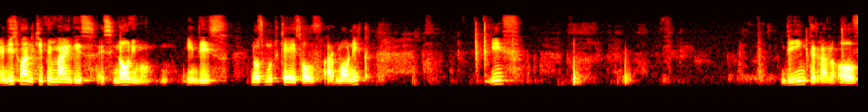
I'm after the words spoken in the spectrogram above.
And this one, keep in mind, is a synonym in this no smooth case of harmonic. If the integral of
